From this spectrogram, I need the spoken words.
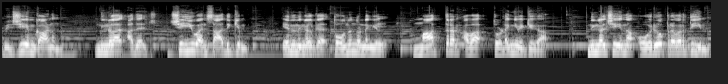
വിജയം കാണും. നിങ്ങളാൽ അത് ചെയ്യുവാൻ സാധിക്കും എന്ന് നിങ്ങൾക്ക് തോന്നുന്നുണ്ടെങ്കിൽ മാത്രം അവ തുടങ്ങി വയ്ക്കുക നിങ്ങൾ ചെയ്യുന്ന ഓരോ പ്രവൃത്തിയും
